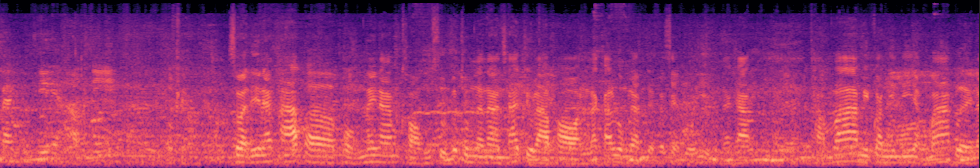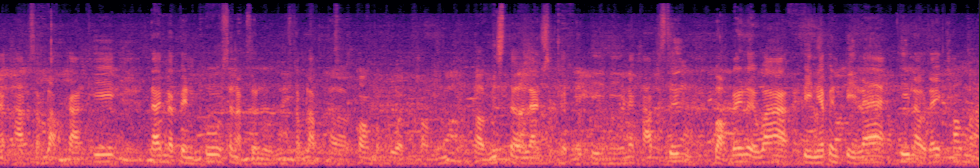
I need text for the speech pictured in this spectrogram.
แบรนด์คุณพี่เนี่ยค่ะวันนี้สวัสดีนะครับเอ่อผมในนามของศูนย์ประชุมนานาชาติจุฬาภรณ์และก็โรงแรมเด็กเกษตรหัวหินนะครับ ถามว่ามีความยินดีอย่างมากเลยนะครับสำหรับการที่ได้มาเป็นผู้สนับสนุนสำหรับเอ่อกองประกวดของมิสเตอร์แลนด์สเคปในปีนี้นะครับ ซึ่งบอกได้เลยว่าปีนี้เป็นปีแรกที่เราได้เข้ามา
